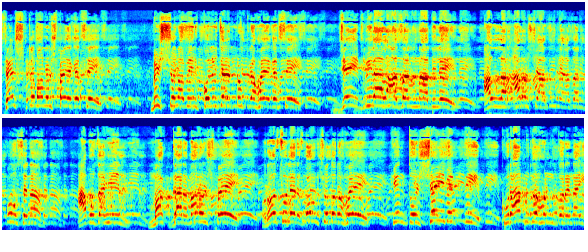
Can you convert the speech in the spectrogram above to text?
শ্রেষ্ঠ মানুষ হয়ে গেছে। কলিজার টুকরা হয়ে গেছে। যেই বিলাল আজান না দিলে আল্লাহর আজান পৌঁছে না। আবু জাহিল মক্কার মানুষ হয়ে, রসুলের বংশধর হয়ে, কিন্তু সেই ব্যক্তি কোরআন গ্রহণ করে নাই,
